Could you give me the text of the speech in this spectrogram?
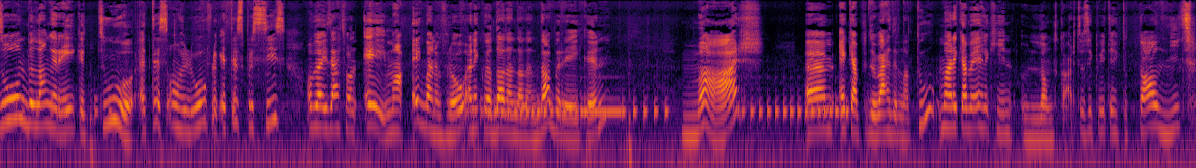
zo'n belangrijke tool. Het is ongelooflijk. Het is precies of dat je zegt van... Hé, hey, maar ik ben een vrouw en ik wil dat en dat en dat bereiken. Maar Um, ik heb de weg er naartoe, maar ik heb eigenlijk geen landkaart. Dus ik weet eigenlijk totaal niet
